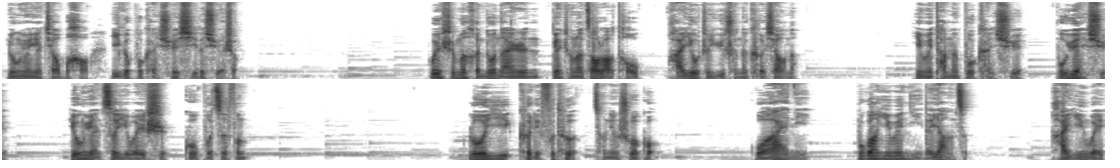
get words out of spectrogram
永远也教不好一个不肯学习的学生。为什么很多男人变成了糟老头，还幼稚愚蠢的可笑呢？因为他们不肯学，不愿学。永远自以为是，固步自封。罗伊·克里夫特曾经说过：“我爱你，不光因为你的样子，还因为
